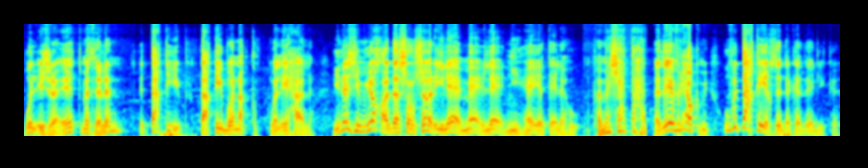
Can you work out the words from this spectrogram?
والإجراءات مثلا التعقيب. تعقيب ونقض والإحالة. ينجم يقعد أسانسور إلى ما لا نهاية له. فماشي حتى حد هذا في الحكم. وفي التحقيق زاد كذلك.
